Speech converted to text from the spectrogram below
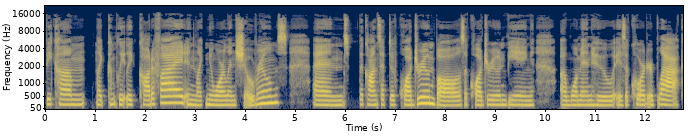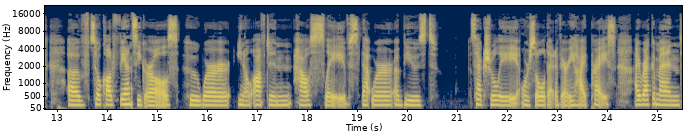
become like completely codified in like New Orleans showrooms and the concept of quadroon balls, a quadroon being a woman who is a quarter black of so-called fancy girls who were, you know, often house slaves that were abused sexually or sold at a very high price. I recommend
